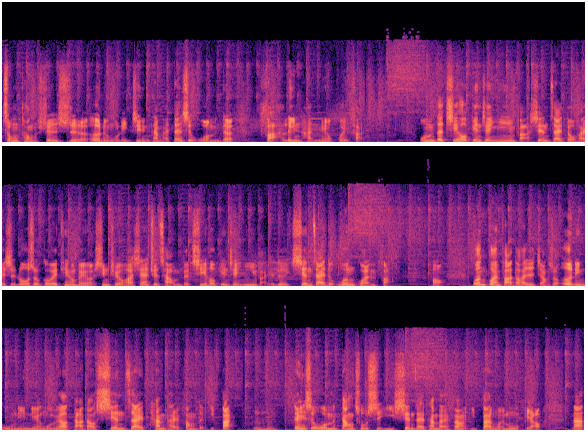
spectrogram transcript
总统宣誓了二零五零进零碳排，但是我们的法令还没有规范。我们的气候变迁阴影法现在都还是，如果说各位听众朋友有兴趣的话，现在去查我们的气候变迁阴影法，也就是现在的温管法。哦，温管法都还是讲说，二零五零年我们要达到现在碳排放的一半。嗯哼，等于是我们当初是以现在碳排放一半为目标，那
